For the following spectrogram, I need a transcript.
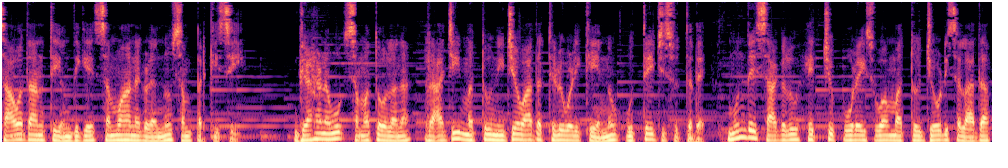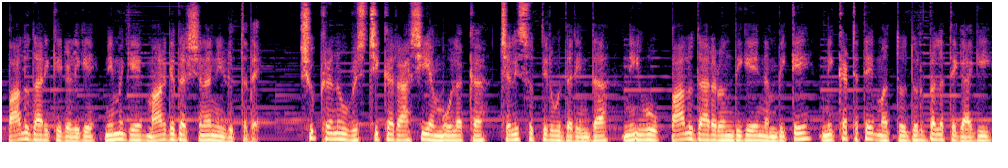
ಸಾವಧಾನತೆಯೊಂದಿಗೆ ಸಂವಹನಗಳನ್ನು ಸಂಪರ್ಕಿಸಿ. ಗ್ರಹಣವು ಸಮತೋಲನ, ರಾಜಿ ಮತ್ತು ನಿಜವಾದ ತಿಳುವಳಿಕೆಯನ್ನು ಉತ್ತೇಜಿಸುತ್ತದೆ. ಮುಂದೆ ಸಾಗಲು ಹೆಚ್ಚು ಪೂರೈಸುವ ಮತ್ತು ಜೋಡಿಸಲಾದ ಪಾಲುದಾರಿಕೆಗಳಿಗೆ ನಿಮಗೆ ಮಾರ್ಗದರ್ಶನ ನೀಡುತ್ತದೆ. ಶುಕ್ರನು ವೃಶ್ಚಿಕ ರಾಶಿಯ ಮೂಲಕ ಚಲಿಸುತ್ತಿರುವುದರಿಂದ ನೀವು ಪಾಲುದಾರರೊಂದಿಗೆ ನಂಬಿಕೆ, ನಿಕಟತೆ ಮತ್ತು ದುರ್ಬಲತೆಗಾಗಿ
